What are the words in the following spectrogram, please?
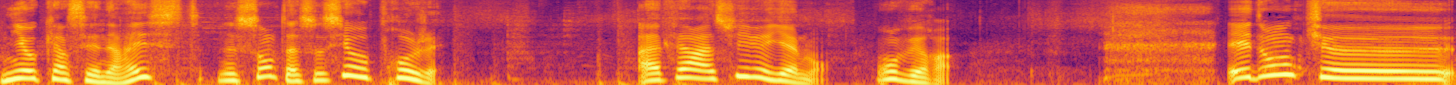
ni aucun scénariste ne sont associés au projet. Affaire à suivre également, on verra. Et donc, euh,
